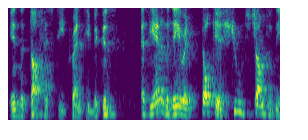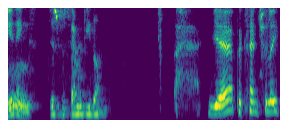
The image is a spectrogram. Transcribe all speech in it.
in the toughest T20? Because at the end of the day, we're talking a huge chunk of the innings just for 70 runs. Yeah, potentially.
